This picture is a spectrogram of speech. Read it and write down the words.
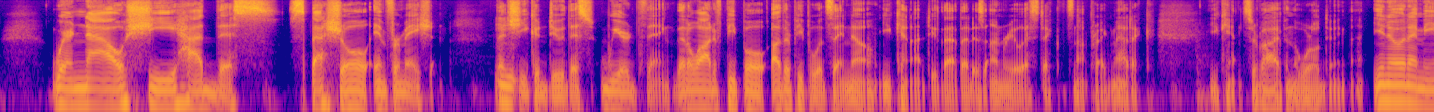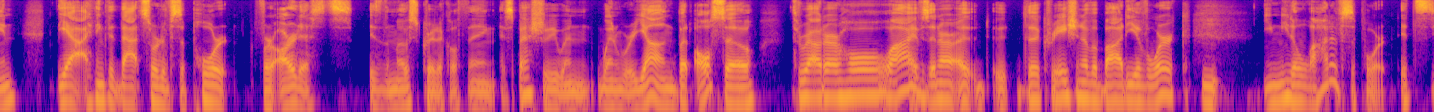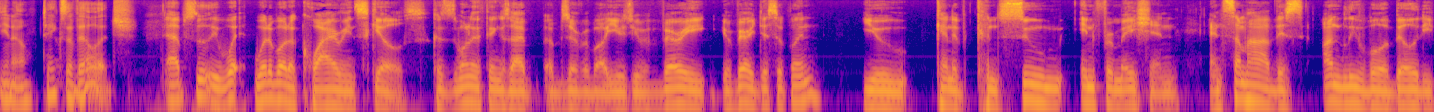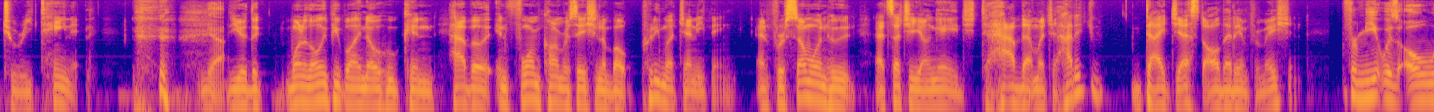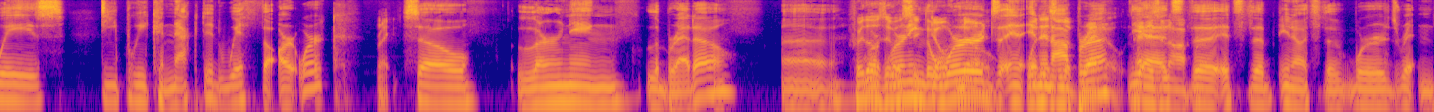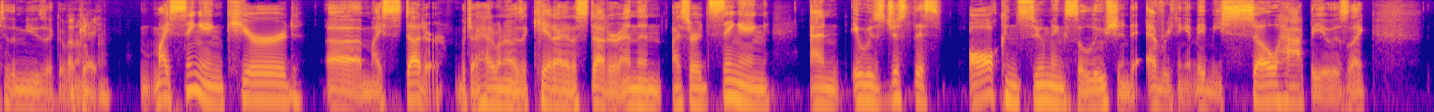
where now she had this special information that Mm. she could do this weird thing that a lot of people, other people would say, no, you cannot do that. That is unrealistic. It's not pragmatic. You can't survive in the world doing that. You know what I mean? Yeah, I think that that sort of support for artists is the most critical thing, especially when when we're young, but also throughout our whole lives and our uh, the creation of a body of work. Mm. You need a lot of support. It's you know takes a village. Absolutely. What What about acquiring skills? Because one of the things I observe about you is you're very you're very disciplined. You kind of consume information and somehow have this unbelievable ability to retain it. Yeah. You're the one of the only people I know who can have an informed conversation about pretty much anything. And for someone who at such a young age to have that much, how did you digest all that information? For me, it was always deeply connected with the artwork. Right. So learning libretto. Uh, For those learning the words know, in, in an opera. Yeah, an it's opera. the it's the you know it's the words written to the music of an Okay. opera. My singing cured uh, my stutter, which I had when I was a kid. I had a stutter, and then I started singing, and it was just this all-consuming solution to everything. It made me so happy. It was like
